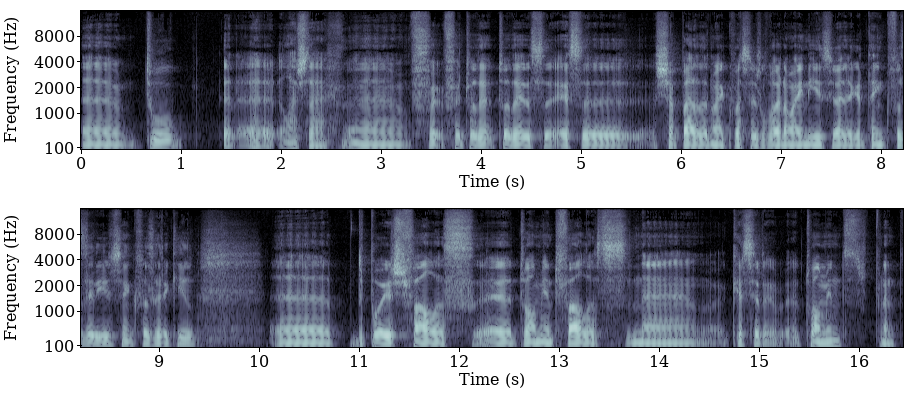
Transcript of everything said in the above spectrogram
É. Uh, tu Uh, lá está. Uh, foi, foi, toda, toda essa, essa, chapada não é, que vocês levaram ao início. Olha, tem que fazer isto, tem que fazer aquilo. Uh, depois fala-se, atualmente fala-se na. Quer dizer, atualmente, pronto,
